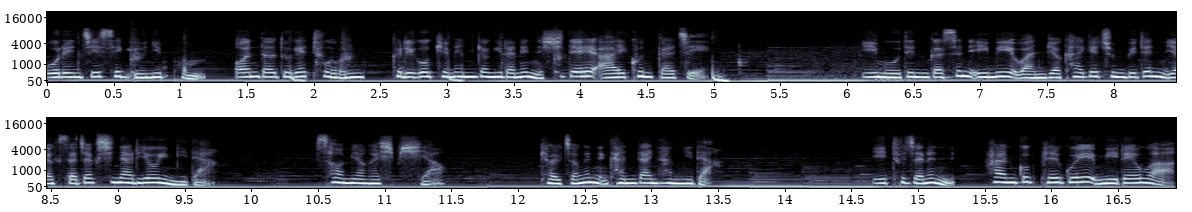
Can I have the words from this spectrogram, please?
오렌지색 유니폼, 언더독의 투혼, 그리고 김현경이라는 시대의 아이콘까지. 이 모든 것은 이미 완벽하게 준비된 역사적 시나리오입니다. 서명하십시오. 결정은 간단합니다. 이 투자는 한국 배구의 미래와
